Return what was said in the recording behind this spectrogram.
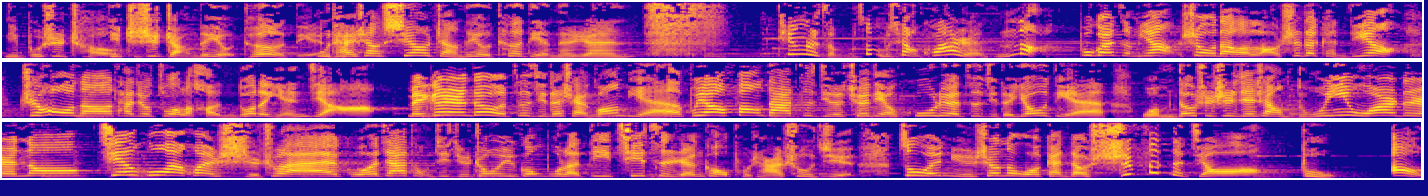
你不是丑，你只是长得有特点。舞台上需要长得有特点的人。听着怎么这么像夸人呢？不管怎么样，受到了老师的肯定之后呢，他就做了很多的演讲。每个人都有自己的闪光点，不要放大自己的缺点，忽略自己的优点。我们都是世界上独一无二的人哦！千呼万唤始出来，国家统计局终于公布了第七次人口普查数据。作为女生的我，感到十分的骄傲。不。傲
